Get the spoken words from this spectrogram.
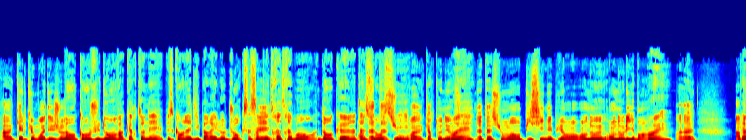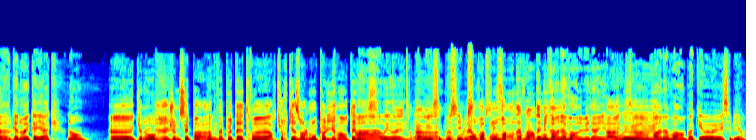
à quelques mois des Jeux. Donc en judo, on va cartonner, puisqu'on a dit pareil l'autre jour que ça sentait oui. très très bon. Donc euh, natation, en natation aussi. on va cartonner ouais. aussi. Natation en piscine et puis en, en, eau, en eau, libre. Ouais. ouais. Après, canoë kayak, non euh, canoë oh. kayak, je ne sais pas. Oui. Après, peut-être euh, Arthur Cazot, le Montpellierin en tennis. Ah oui, oui, ah, oui c'est possible. Non, non, on, va, possible. on va en avoir des médailles. On va en avoir des médailles. Ah, oui, oui, ça, oui, on va en avoir un paquet. Oui, oui, c'est bien.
